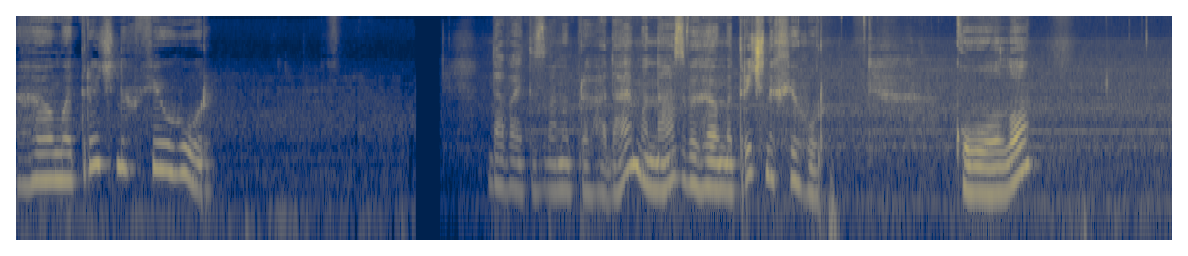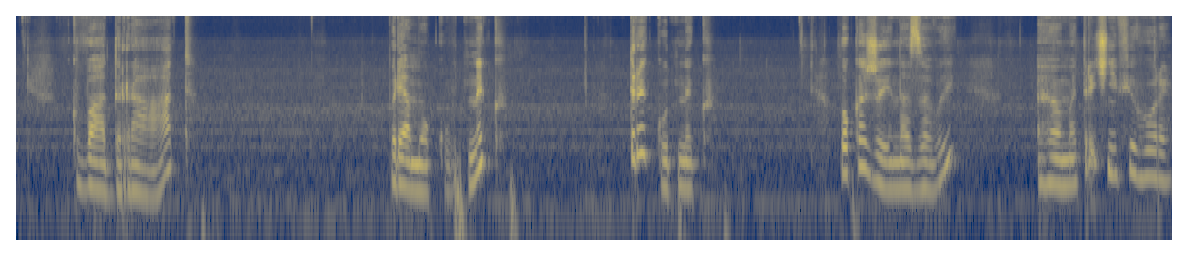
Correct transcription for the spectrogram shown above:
геометричних фігур. Давайте з вами пригадаємо назви геометричних фігур. Коло, квадрат, прямокутник, трикутник. Покажи і назови геометричні фігури.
